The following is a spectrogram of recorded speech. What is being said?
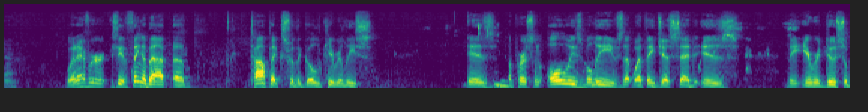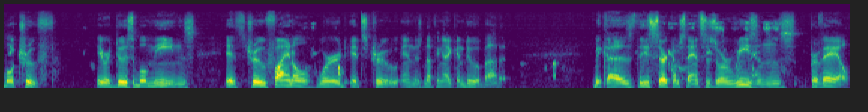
Yeah. Whatever. See, the thing about uh, topics for the Gold Key release is a person always believes that what they just said is the irreducible truth. Irreducible means it's true, final word, it's true, and there's nothing I can do about it. Because these circumstances or reasons prevail.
